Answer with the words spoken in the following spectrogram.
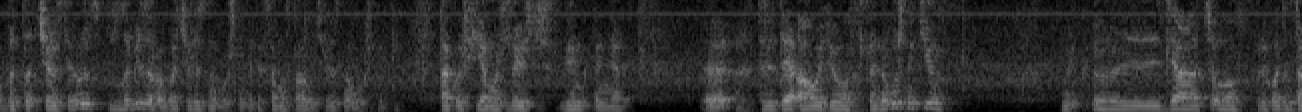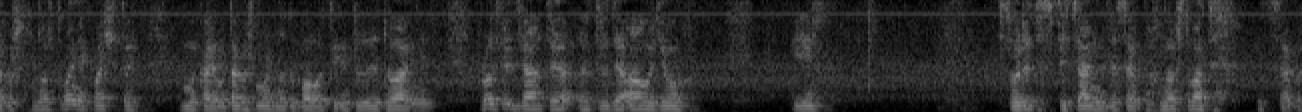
або через телевізор, або через навушники. Так само ставимо через навушники. Також є можливість вимкнення е, 3D аудіо для навушників. Е, Для цього переходимо також в налаштування, як бачите, вмикаємо. Також можна додати індивідуальний профіль для 3D аудіо і створити спеціально для себе, налаштувати від себе.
